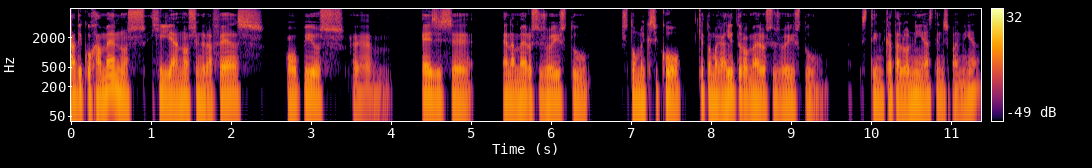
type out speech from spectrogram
αδικοχαμένος χιλιανός συγγραφέας, ο οποίος έζησε ένα μέρος της ζωής του στο Μεξικό και το μεγαλύτερο μέρος της ζωής του στην Καταλωνία, στην Ισπανία,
